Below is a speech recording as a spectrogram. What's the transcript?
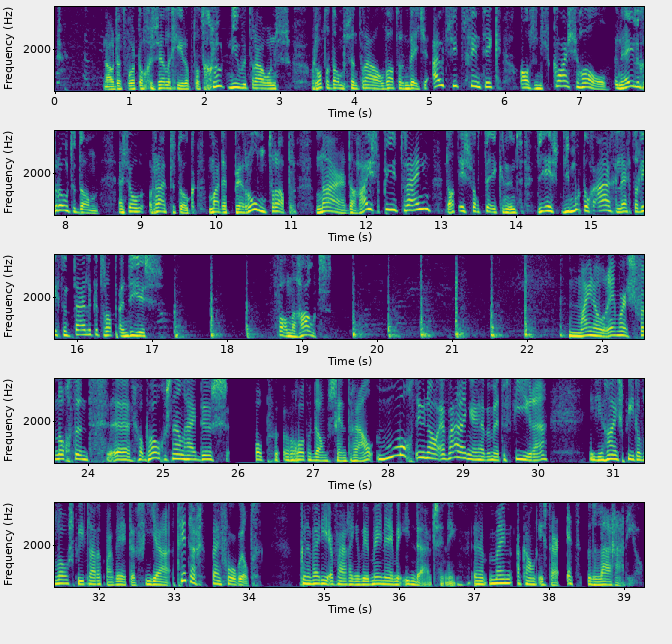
Nou, dat wordt nog gezellig hier op dat gloednieuwe trouwens Rotterdam Centraal. Wat er een beetje uitziet, vind ik, als een squashhal. Een hele grote dan. En zo ruikt het ook. Maar de perrontrap naar de high-speed-trein, dat is wel tekenend. Die, is, die moet nog aangelegd. Er ligt een tijdelijke trap en die is van hout. Mino Remmers vanochtend uh, op hoge snelheid dus op Rotterdam Centraal. Mocht u nou ervaringen hebben met de Vira, is die high speed of low speed, laat het maar weten via Twitter bijvoorbeeld. Dan kunnen wij die ervaringen weer meenemen in de uitzending. Uh, mijn account is daar, @laradio.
